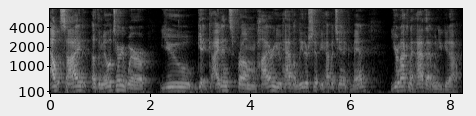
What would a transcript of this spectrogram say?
outside of the military where you get guidance from higher, you have a leadership, you have a chain of command, you're not going to have that when you get out.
